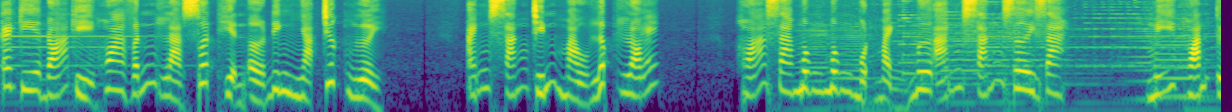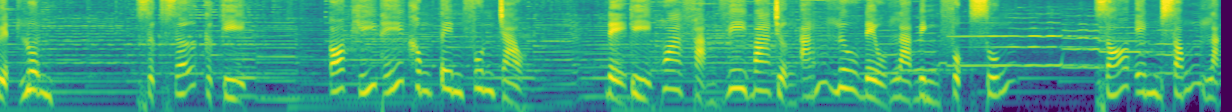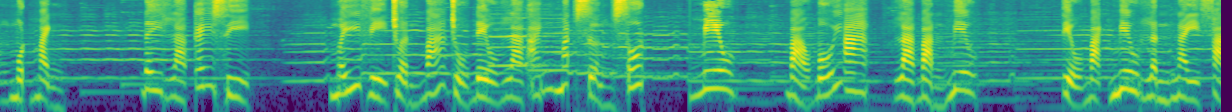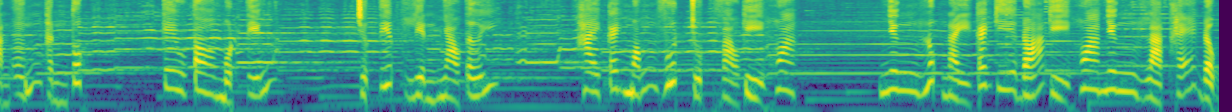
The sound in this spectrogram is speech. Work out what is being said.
Cái kia đó kỳ hoa vẫn là xuất hiện ở đinh nhạc trước người. Ánh sáng chín màu lấp lóe, Hóa ra mông mông một mảnh mưa ánh sáng rơi ra. Mỹ hoán tuyệt luôn Rực rỡ cực kỳ. Có khí thế không tên phun trào. Để kỳ hoa phạm vi ba trưởng án lưu đều là bình phục xuống. Gió êm sóng lặng một mảnh. Đây là cái gì? Mấy vị chuẩn bá chủ đều là ánh mắt sườn sốt. Miêu, Bảo bối A, là bản miêu. Tiểu bạch miêu lần này phản ứng thần tốc. Kêu to một tiếng. Trực tiếp liền nhào tới. Hai cái móng vuốt chụp vào kỳ hoa. Nhưng lúc này cái kia đó kỳ hoa nhưng là khẽ động.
